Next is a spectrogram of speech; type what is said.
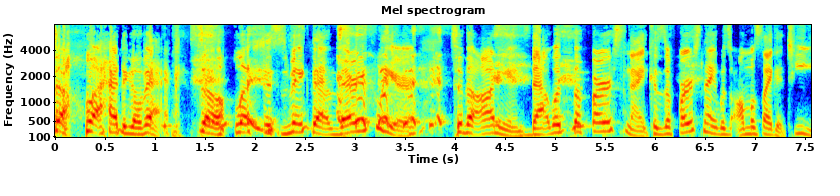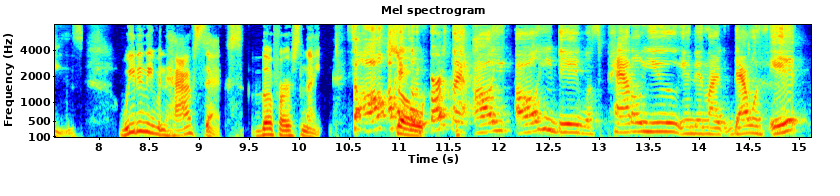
So I had to go back. So let's just make that very clear to the audience. That was the first night because the first night was almost like a tease. We didn't even have sex the first night. So all okay, so, So- the first night, all you all he did was paddle you, and then like that was it.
